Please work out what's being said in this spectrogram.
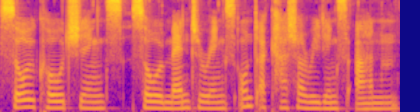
Soul Coachings, Soul Mentorings und Akasha Readings an.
